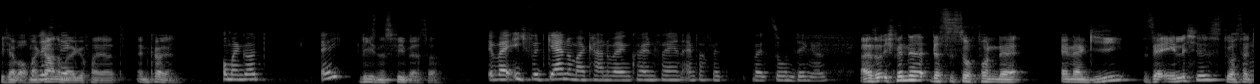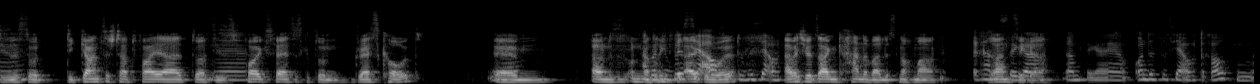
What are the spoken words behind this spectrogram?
Ich habe auch mal Karneval richtig? gefeiert. In Köln. Oh mein Gott. Echt? Wiesen ist viel besser. Weil ich würde gerne mal Karneval in Köln feiern, einfach weil es so ein Ding ist. Also ich finde, das ist so von der Energie sehr ähnlich ist. Du hast halt mhm. dieses so, die ganze Stadt feiert, du hast dieses ja. Volksfest, es gibt so einen Dresscode. Ja. Ähm, und, es ist, und man Aber trinkt viel Alkohol. Ja auch, Aber ich würde sagen, Karneval ist nochmal ranziger. ranziger. Ranziger, ja. Und es ist ja auch draußen.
